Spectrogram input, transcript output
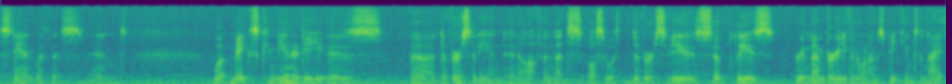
stand with this. And what makes community is uh, diversity, and, and often that's also with diverse views. So please remember, even when I'm speaking tonight,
